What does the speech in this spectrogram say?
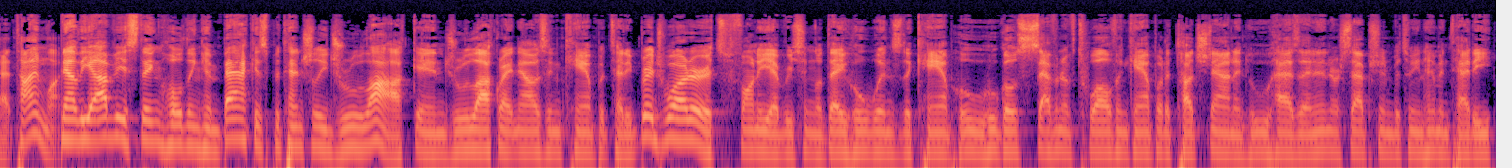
that timeline. Now, the obvious thing holding him back is potentially Drew Lock, and Drew Lock right now is in camp with Teddy Bridgewater. It's funny every single day who wins the camp, who who goes seven of twelve in camp with a touchdown, and who has an interception between him and Teddy.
